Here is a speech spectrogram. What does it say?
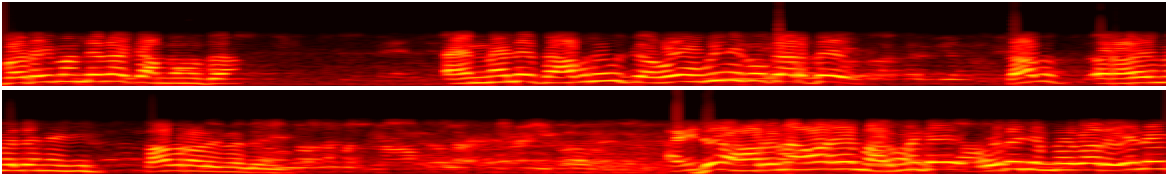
ਬੜੇ ਬੰਦੇ ਦਾ ਕੰਮ ਹੁੰਦਾ। ਐਮਐਲਏ ਸਾਹਿਬ ਨੂੰ ਵੀ ਕਹੋ ਉਹ ਵੀ ਨਹੀਂ ਕੋ ਕਰਦੇ। ਸਭ ਰਲੇ ਮਿਲੇ ਨੇ ਜੀ ਸਭ ਰਲੇ ਮਿਲੇ ਨੇ। ਜੇ ਹੱਲ ਨਾ ਹੋਏ ਮਰਨਗੇ ਉਹਦੇ ਜ਼ਿੰਮੇਵਾਰ ਇਹ ਨੇ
